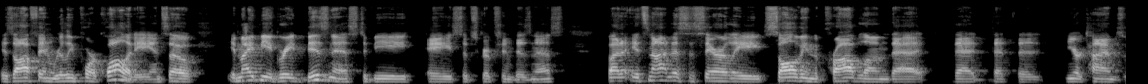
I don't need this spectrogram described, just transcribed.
is often really poor quality. And so it might be a great business to be a subscription business, but it's not necessarily solving the problem that that that the New York Times,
